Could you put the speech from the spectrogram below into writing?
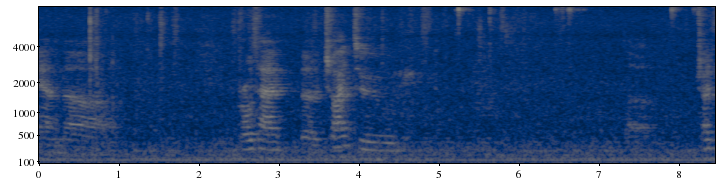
and uh, protect, try to try to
